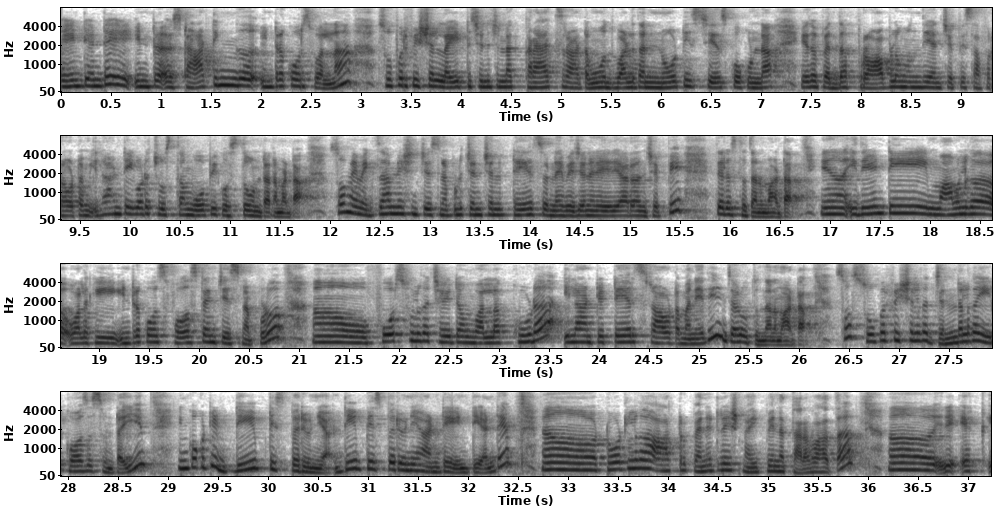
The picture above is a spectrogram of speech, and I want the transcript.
ఏంటి అంటే ఇంటర్ స్టార్టింగ్ ఇంటర్ కోర్స్ వలన సూపర్ఫిషియల్ లైట్ చిన్న చిన్న క్రాక్స్ రావటము వాళ్ళు దాన్ని నోటీస్ చేసుకోకుండా ఏదో పెద్ద ప్రాబ్లం ఉంది అని చెప్పి సఫర్ అవటం ఇలాంటివి కూడా చూస్తాం ఓపిక వస్తూ ఉంటారనమాట సో మేము ఎగ్జామినేషన్ చేసినప్పుడు చిన్న చిన్న టేస్ట్ ఉన్నాయి వెజనల్ ఏరియాలో అని చెప్పి తెలుస్తుంది అనమాట ఇదేంటి మామూలుగా వాళ్ళకి ఇంటర్ కోర్స్ ఫస్ట్ టైం చేసినప్పుడు ఫోర్స్ఫుల్గా చేయటం వల్ల కూడా ఇలాంటి టేర్స్ రావటం అనేది జరుగుతుందన్నమాట. సో సూపర్ఫిషియల్గా జనరల్గా ఈ కాజెస్ ఉంటాయి. ఇంకొకటి డీప్ డిస్పెరునియా. డీప్ డిస్పెరునియా అంటే ఏంటి? అంటే టోటల్గా ఆఫ్టర్ పెనిట్రేషన్ అయిపోయిన తర్వాత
